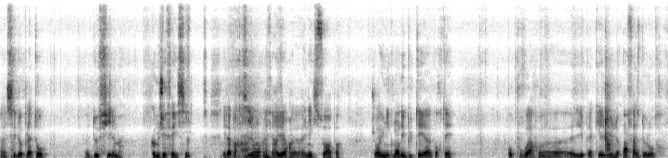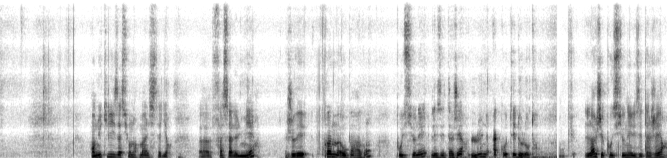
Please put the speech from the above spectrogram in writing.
euh, ces deux plateaux de film comme j'ai fait ici, et la partie inférieure, euh, elle n'existera pas. J'aurai uniquement des butées à apporter pour pouvoir les plaquer l'une en face de l'autre. En utilisation normale, c'est-à-dire face à la lumière, je vais, comme auparavant, positionner les étagères l'une à côté de l'autre. Donc là, j'ai positionné les étagères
